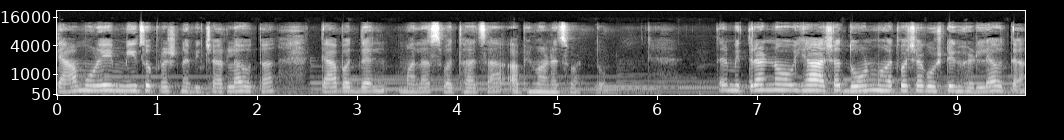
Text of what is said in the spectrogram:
त्यामुळे मी जो प्रश्न विचारला होता त्याबद्दल मला स्वतःचा अभिमानच वाटतो. तर मित्रांनो ह्या अशा दोन महत्त्वाच्या गोष्टी घडल्या होत्या.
